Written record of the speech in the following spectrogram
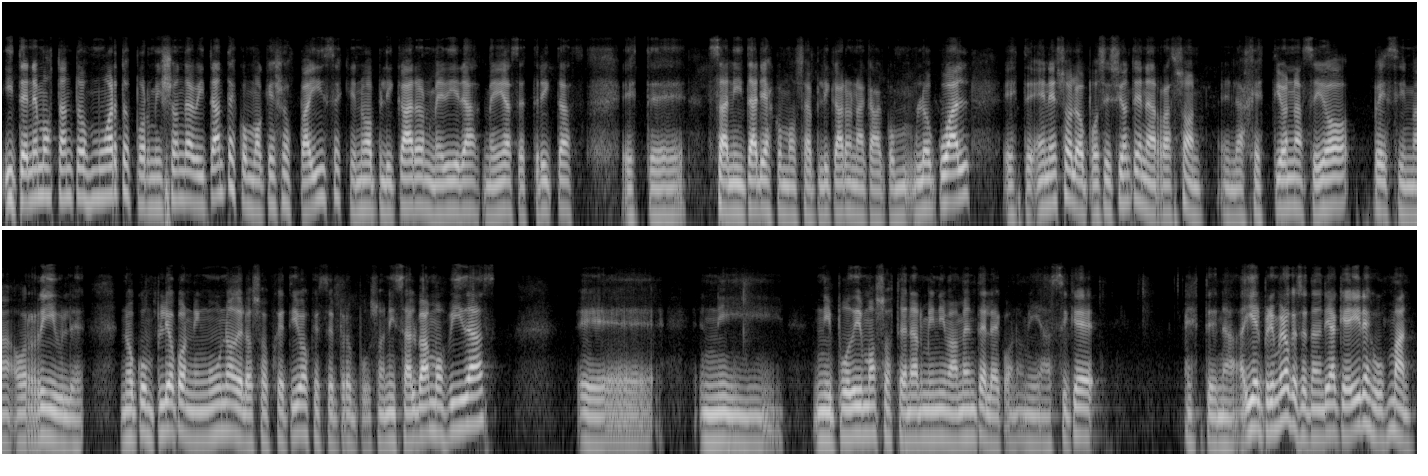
y tenemos tantos muertos por millón de habitantes como aquellos países que no aplicaron medidas, medidas estrictas este, sanitarias como se aplicaron acá. Con lo cual, este, en eso la oposición tiene razón. En la gestión ha sido pésima, horrible. No cumplió con ninguno de los objetivos que se propuso. Ni salvamos vidas, eh, ni, ni pudimos sostener mínimamente la economía. Así que, este, nada. Y el primero que se tendría que ir es Guzmán.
